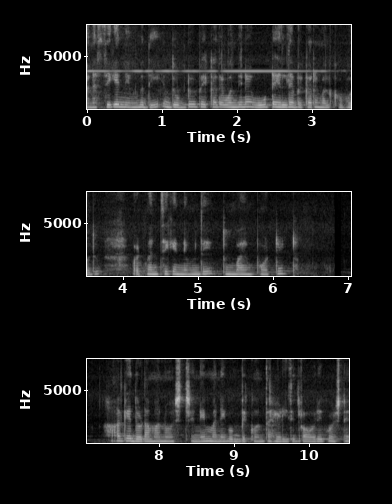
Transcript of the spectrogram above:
ಮನಸ್ಸಿಗೆ ನೆಮ್ಮದಿ. ದುಡ್ಡು ಬೇಕಾದರೆ ಒಂದಿನ ಊಟ ಇಲ್ಲದೆ ಬೇಕಾದ್ರೆ ಮಲ್ಕೋಬೋದು ಬಟ್ ಮನಸ್ಸಿಗೆ ನೆಮ್ಮದಿ ತುಂಬ ಇಂಪಾರ್ಟೆಂಟ್ ಹಾಗೆ ದೊಡ್ಡಮ್ಮನೂ ಅಷ್ಟೇ ಮನೆಗೆ ಹೋಗಬೇಕು ಅಂತ ಹೇಳ್ತಿದ್ರು, ಅವರಿಗೂ ಅಷ್ಟೇ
